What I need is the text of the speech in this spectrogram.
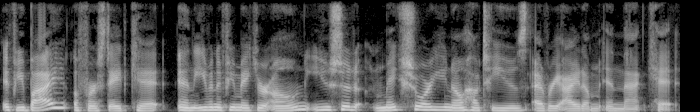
If you buy a first aid kit, and even if you make your own, you should make sure you know how to use every item in that kit.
